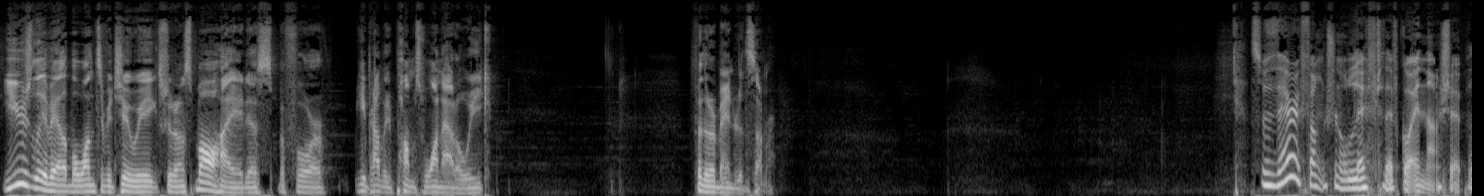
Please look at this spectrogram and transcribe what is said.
Usually available once every two weeks. We're on a small hiatus before he probably pumps one out a week for the remainder of the summer. It's a very functional lift they've got in that ship. I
